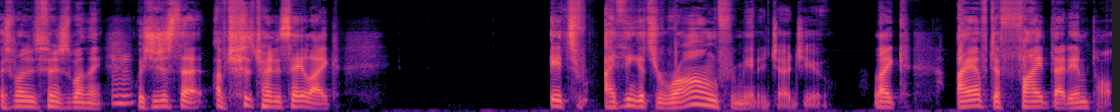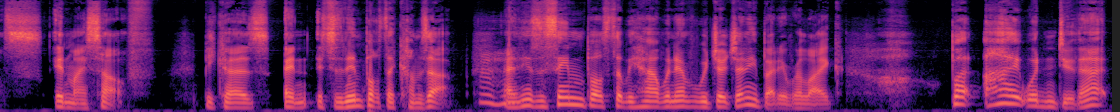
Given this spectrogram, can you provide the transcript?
just want to finish one thing, Mm-hmm. which is just that I'm just trying to say, like, it's. I think it's wrong for me to judge you. Like, I have to fight that impulse in myself because, and it's an impulse that comes up. Mm-hmm. And I think it's the same impulse that we have whenever we judge anybody. We're like, but I wouldn't do that.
